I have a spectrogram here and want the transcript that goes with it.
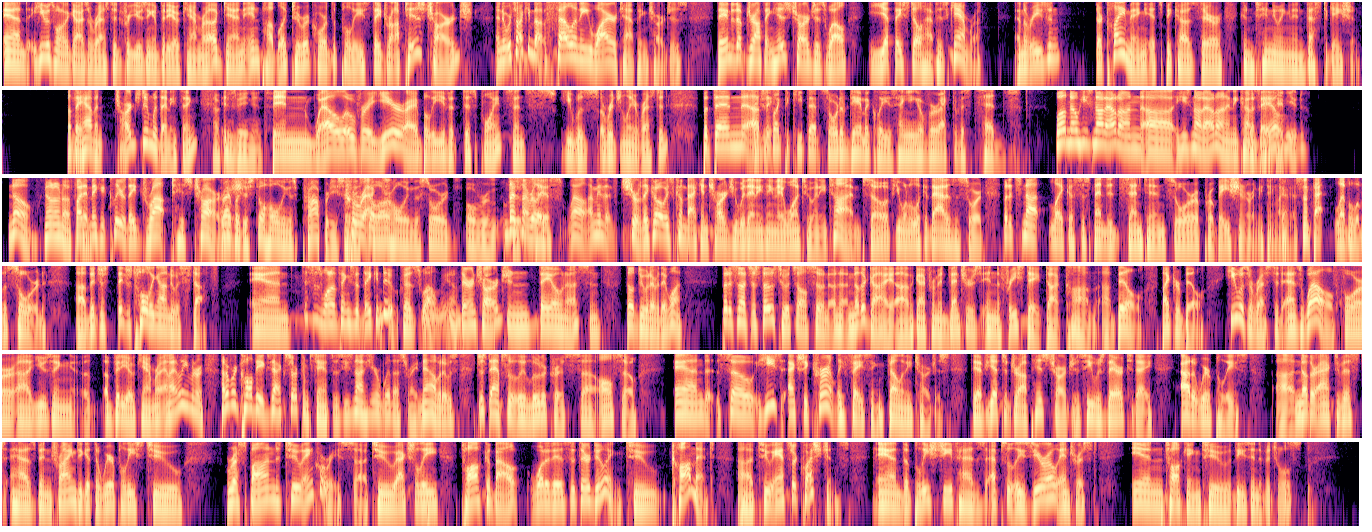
And he was one of the guys arrested for using a video camera, again, in public to record the police. They dropped his charge. And we're talking about felony wiretapping charges. They ended up dropping his charge as well, yet they still have his camera. And the reason? They're claiming it's because they're continuing an investigation but they haven't charged him with anything. How it's convenient. been well over a year, I believe, at this point since he was originally arrested. But then uh, I just they, like to keep that sword of Damocles hanging over activists' heads. Well, no, he's not out on uh, he's not out on any kind That's of bail. Continued. No, no, no, no. If I didn't make it clear, they dropped his charge. Right, but they're still holding his property, so Correct. they still are holding the sword over him. Well, that's not really a. Well, I mean, sure, they could always come back and charge you with anything they want to any time. So if you want to look at that as a sword, but it's not like a suspended sentence or a probation or anything like okay. that. It's not that level of a sword. Uh, they're just they're just holding on to his stuff. And this is one of the things that they can do because, well, you know, they're in charge and they own us and they'll do whatever they want. But it's not just those two. It's also an, another guy, uh, the guy from AdventuresInTheFreeState.com, uh, Bill, Biker Bill. He was arrested as well for uh, using a, a, video camera, and I don't even I don't recall the exact circumstances. He's not here with us right now, but it was just absolutely ludicrous. Uh, also, and so he's actually currently facing felony charges. They have yet to drop his charges. He was there today out at Weare Police. Uh, another activist has been trying to get the Weare Police to respond to inquiries, uh, to actually talk about what it is that they're doing, to comment, uh, to answer questions. And the police chief has absolutely zero interest in talking to these individuals.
